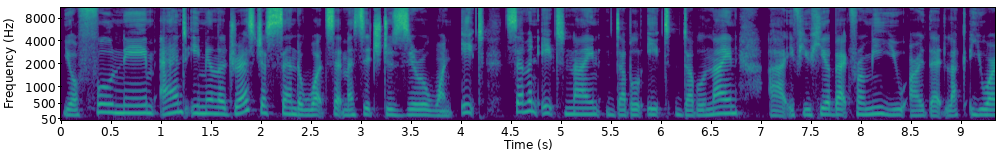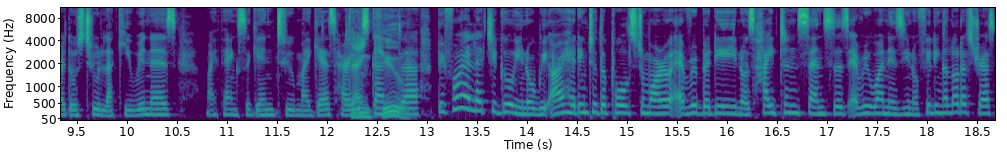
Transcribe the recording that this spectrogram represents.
your full name and email address. Just send a WhatsApp message to 018 789 8899. Uh, if you hear back from me, you are that luck- you are those two lucky winners. My thanks again to my guest Harry Thank. Skanda. Before I let you go, you know, we are heading to the polls tomorrow. Everybody, you know, is heightened senses. Everyone is, you know, feeling a lot of stress.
